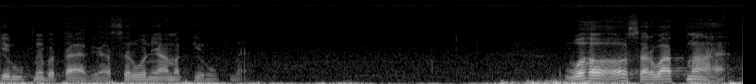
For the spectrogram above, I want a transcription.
के रूप में बताया गया, सर्वनियामक के रूप में। वह सर्वात्मा है।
